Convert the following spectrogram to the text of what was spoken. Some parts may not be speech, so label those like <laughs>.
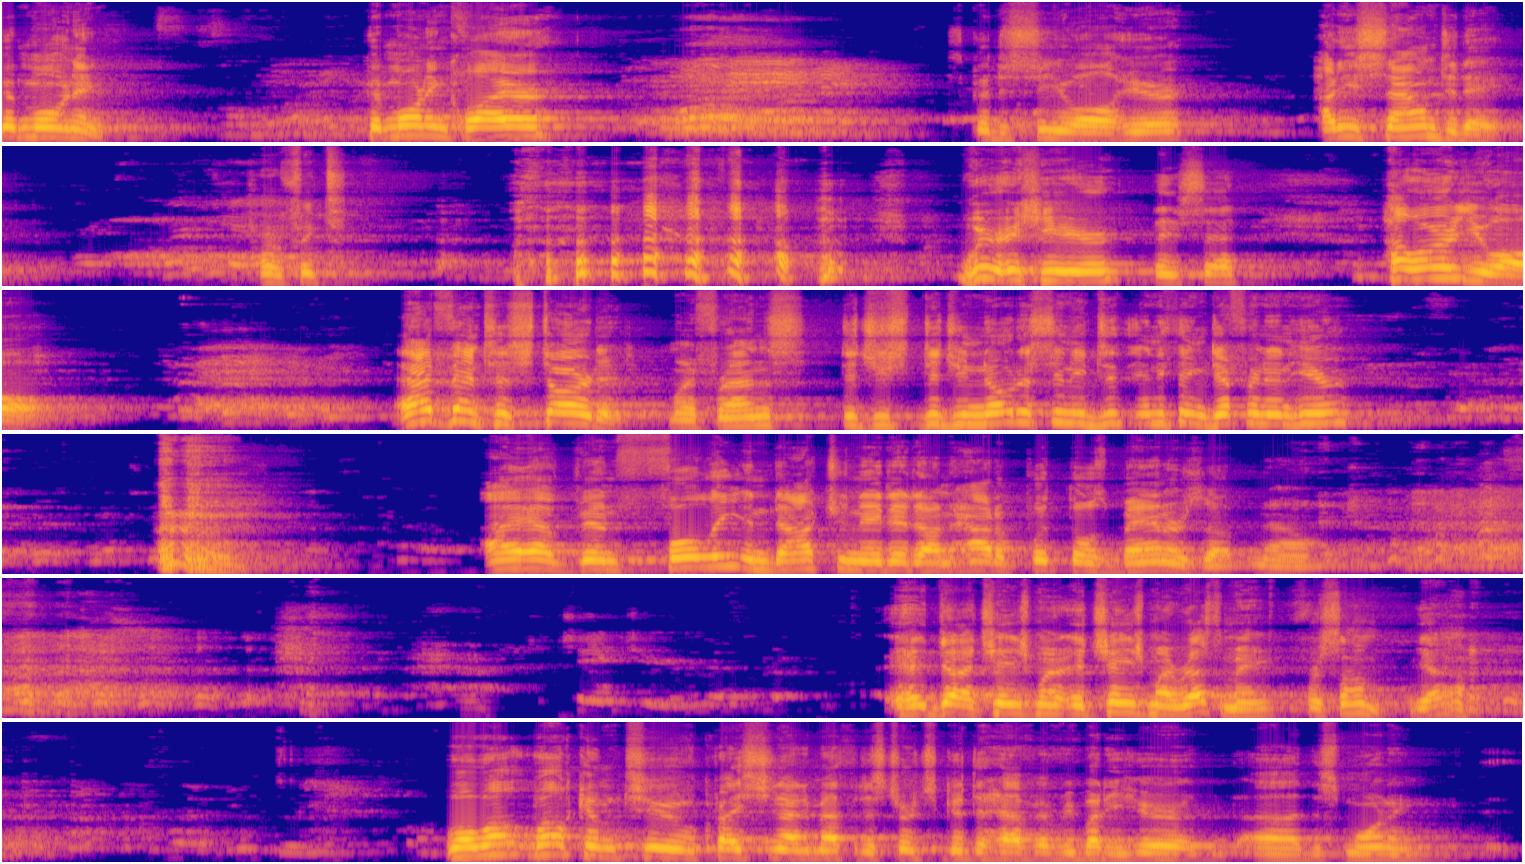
Good morning. Good morning, choir. It's good to see you all here. How do you sound today? Perfect. <laughs> We're here, they said. How are you all? Advent has started, my friends. Did you, did you notice any, anything different in here? <clears throat> I have been fully indoctrinated on how to put those banners up now. It uh, changed my it changed my resume for some, yeah. Well, well, welcome to Christ United Methodist Church. Good to have everybody here uh, this morning.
